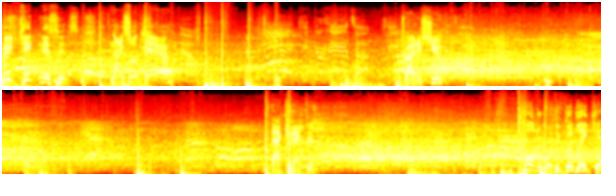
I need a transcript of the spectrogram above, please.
Big kick misses. Nice hook there. Trying to shoot. That connected. Calder with a good leg kick.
